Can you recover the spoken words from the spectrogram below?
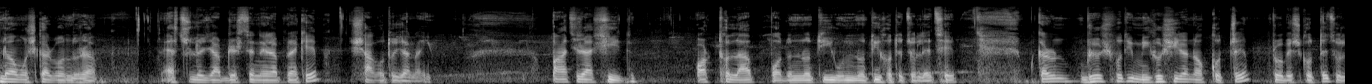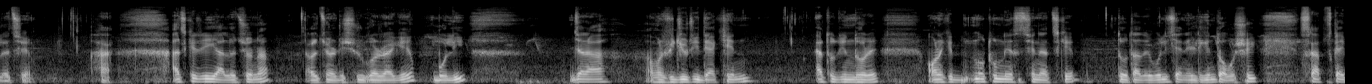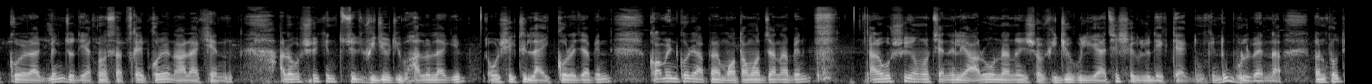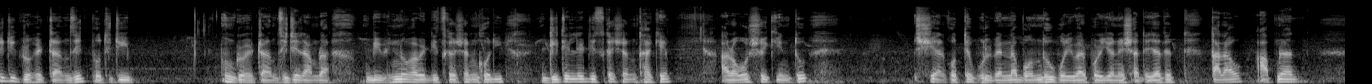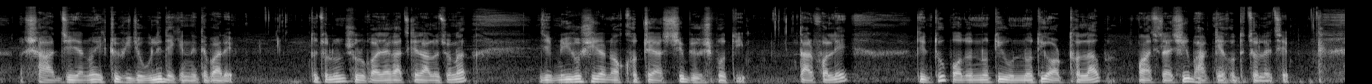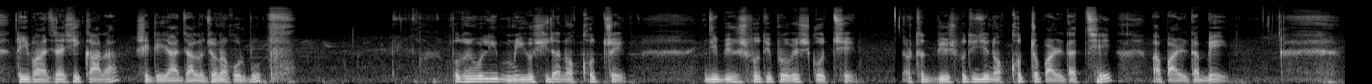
নমস্কার বন্ধুরা astrology update channel আপনাকে স্বাগত জানাই। পাঁচ রাশির অর্থ লাভ পদোন্নতি, উন্নতি হতে চলেছে, কারণ বৃহস্পতি মৃগশিরা নক্ষত্রে প্রবেশ করতে চলেছে। হ্যাঁ আজকের এই আলোচনা, আলোচনাটি শুরু করার আগে বলি, যারা আমার ভিডিওটি দেখেন, এতদিন ধরে অনেকে নতুন এসছেন আজকে তো তাদের বলি চ্যানেলটি কিন্তু অবশ্যই সাবস্ক্রাইব করে রাখবেন, যদি এখনও সাবস্ক্রাইব করে না রাখেন। আর অবশ্যই কিন্তু যদি ভিডিওটি ভালো লাগে, অবশ্যই একটি লাইক করে যাবেন, কমেন্ট করে আপনার মতামত জানাবেন। আর অবশ্যই আমার চ্যানেলে আরও অন্যান্য যেসব ভিডিওগুলি আছে, সেগুলি দেখতে একদম কিন্তু ভুলবেন না। কারণ প্রতিটি গ্রহের ট্রানজিট প্রতিটি গ্রহের ট্রানজিটের আমরা বিভিন্নভাবে ডিসকাশন করি ডিটেলে ডিসকাশন থাকে। আর অবশ্যই কিন্তু শেয়ার করতে ভুলবেন না, বন্ধু, পরিবার, পরিজনের সাথে, যাতে তারাও আপনার সাহায্যে যেন একটু ভিডিওগুলি দেখে নিতে পারে। তো চলুন শুরু করা যাক আজকের আলোচনা, যে মৃগশিরা নক্ষত্রে আসছে বৃহস্পতি। তার ফলে কিন্তু পদোন্নতি, উন্নতি, অর্থলাভ পাঁচ রাশির ভাগ্যে হতে চলেছে। তো এই পাঁচ রাশি কারা সেটাই আজ আলোচনা করব। প্রথমে বলি, মৃগশিরা নক্ষত্রে যে বৃহস্পতি প্রবেশ করছে, অর্থাৎ বৃহস্পতি যে নক্ষত্র পাল্টাচ্ছে বা পাল্টাবে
